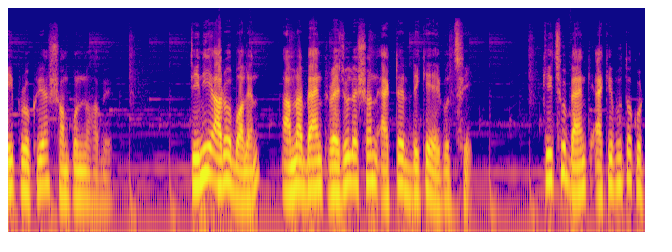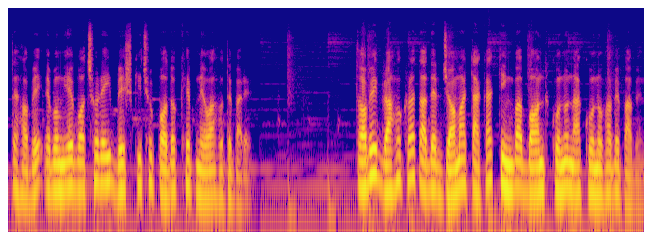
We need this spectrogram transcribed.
এই প্রক্রিয়া সম্পন্ন হবে। তিনি আরও বলেন, আমরা ব্যাংক রেজুলেশন অ্যাক্টের দিকে এগুচ্ছি। কিছু ব্যাংক একীভূত করতে হবে এবং এ বছরেই বেশ কিছু পদক্ষেপ নেওয়া হতে পারে। তবে গ্রাহকরা তাদের জমা টাকা কিংবা বন্ড কোনো না কোনোভাবে পাবেন।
